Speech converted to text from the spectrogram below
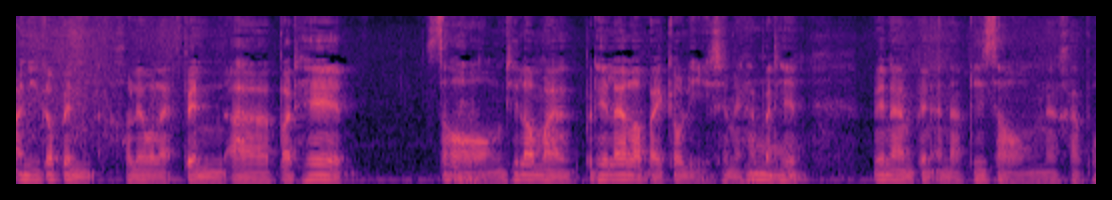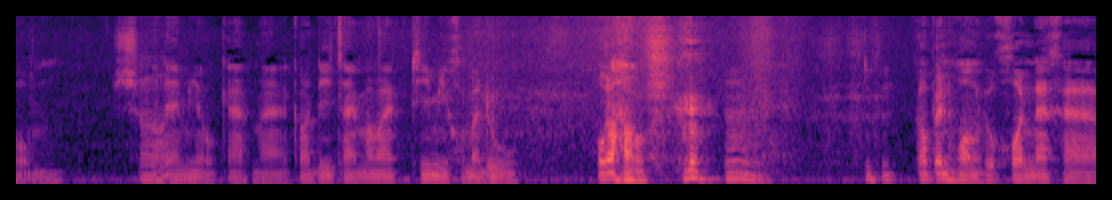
อันนี้ก็เป็นเขาเรียกว่าอะไรเป็นอ่าประเทศสองที่เรามาประเทศแรกเราไปเกาหลีใช่ไหมครับอืมประเทศเวียดนามเป็นอันดับที่สองนะครับผมชอบที่ได้มีโอกาสมา ก็ดีใจมากๆที่มีคนมาดู พวกเราอืม ก็เป็นห่วงทุกคนนะครับ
